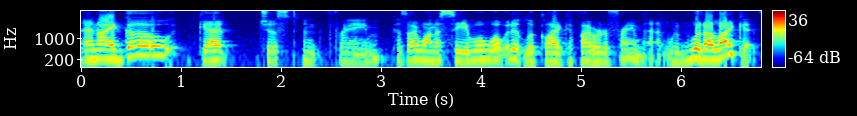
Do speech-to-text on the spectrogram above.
And I go get just a frame because I want to see, well, what would it look like if I were to frame that? Would, would I like it?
